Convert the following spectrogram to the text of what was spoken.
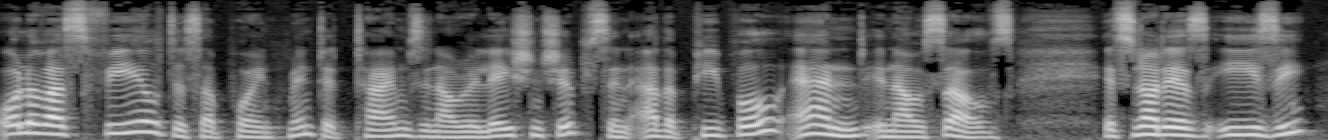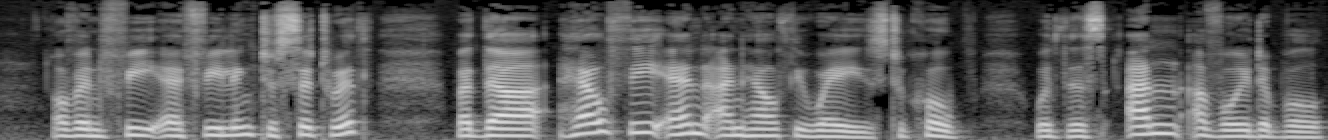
All of us feel disappointment at times in our relationships, in other people, and in ourselves. It's not as easy of a feeling to sit with, but there are healthy and unhealthy ways to cope with this unavoidable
